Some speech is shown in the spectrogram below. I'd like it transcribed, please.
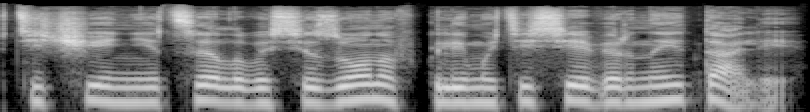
в течение целого сезона в климате Северной Италии.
